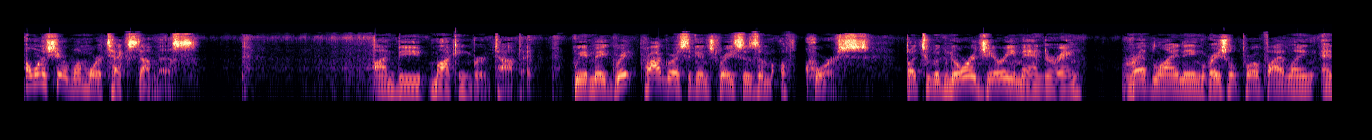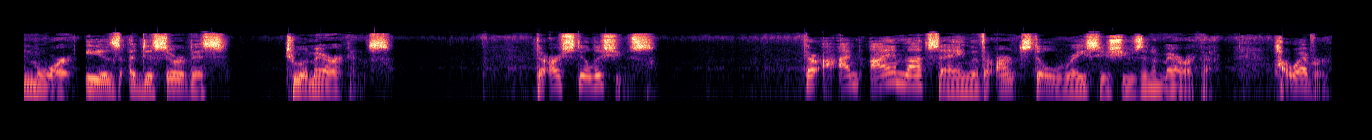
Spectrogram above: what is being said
I want to share one more text on this, on the Mockingbird topic. We have made great progress against racism, of course, but to ignore gerrymandering, redlining, racial profiling, and more is a disservice to Americans. There are still issues. There, I'm, I am not saying that there aren't still race issues in America. However,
